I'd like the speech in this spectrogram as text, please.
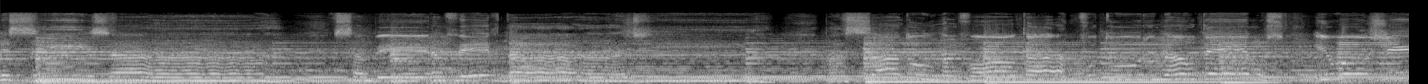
precisa saber a verdade. Não volta, futuro não temos e hoje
